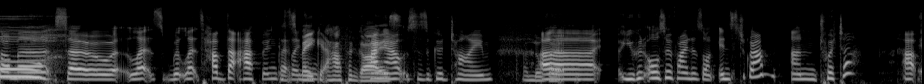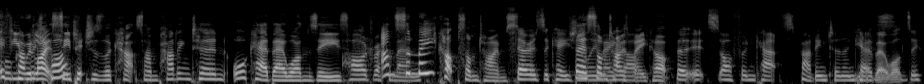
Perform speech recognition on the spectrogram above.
summer. Oh. So let's w- let's have that happen. Let's I make it happen, guys. Hangouts is a good time. I love Uh, you can also find us on Instagram and Twitter. If you would like to see pictures of the cats Sam Paddington or Care Bear onesies, hard recommend. and some makeup sometimes. There is occasionally There's sometimes makeup, makeup. but it's often cats, Paddington, and Care Bear onesies.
